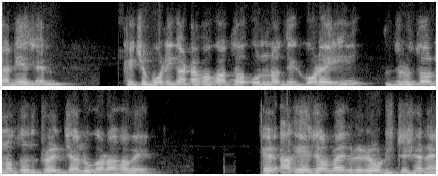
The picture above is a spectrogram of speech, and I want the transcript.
জানিয়েছেন, কিছু পরিকাঠামোগত উন্নতি করেই দ্রুত নতুন ট্রেন চালু করা হবে। এর আগে জলপাইগুড়ি রোড স্টেশনে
